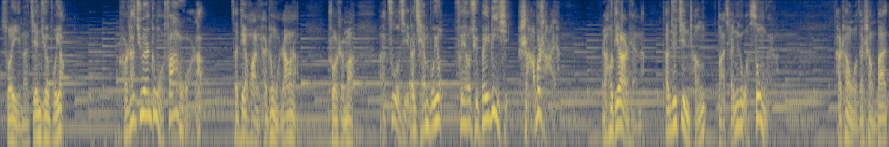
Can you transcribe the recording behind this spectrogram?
所以呢，坚决不要。可是他居然跟我发火了。在电话里还跟我嚷嚷，说什么啊自己的钱不用，非要去背利息，傻不傻呀？然后第二天呢，他就进城把钱给我送来了。他看我在上班，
